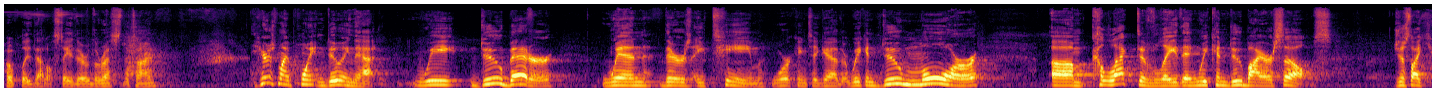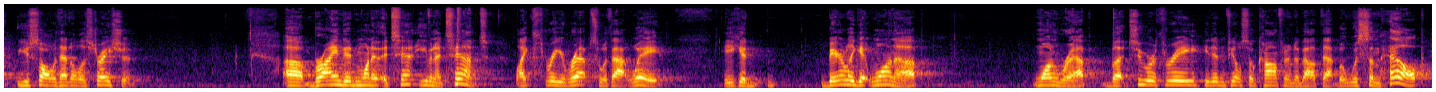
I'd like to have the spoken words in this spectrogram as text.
hopefully that'll stay there the rest of the time. Here's my point in doing that. We do better when there's a team working together. We can do more um, collectively than we can do by ourselves, just like you saw with that illustration. Uh, Brian didn't want to attempt, even attempt like three reps with that weight. He could barely get one up, one rep, but two or three, he didn't feel so confident about that. But with some help,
